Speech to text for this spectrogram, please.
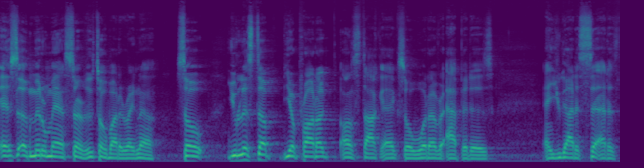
it's a middleman service. We talk about it right now. So you list up your product on StockX or whatever app it is, and you got it set at a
